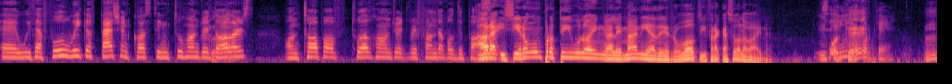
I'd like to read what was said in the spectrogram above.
eh, with a full week of passion costing 200 dollars on top of 1200 refundable deposit. Ahora, hicieron un prostíbulo en Alemania de robots y fracasó la vaina. ¿Y Sí, por qué? ¿Por qué? Mm.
